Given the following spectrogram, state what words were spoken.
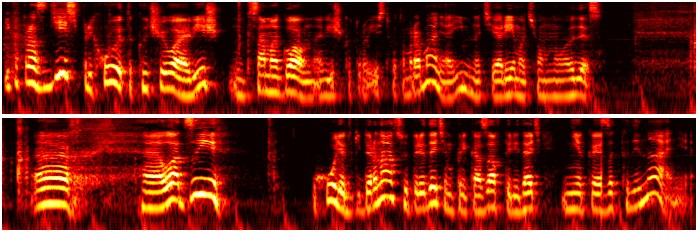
И как раз здесь приходит ключевая вещь, самая главная вещь, которая есть в этом романе, а именно теорема темного Эдеса. Эх, э, Ладзи уходит в гибернацию, перед этим приказав передать некое заклинание.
